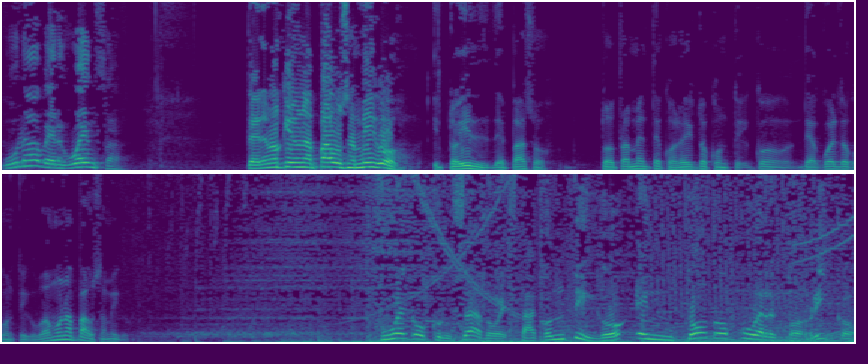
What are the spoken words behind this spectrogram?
Una vergüenza. Tenemos que ir a una pausa, amigo. Y estoy de paso totalmente correcto, contigo, de acuerdo contigo. Vamos a una pausa, amigo. Fuego Cruzado está contigo en todo Puerto Rico.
